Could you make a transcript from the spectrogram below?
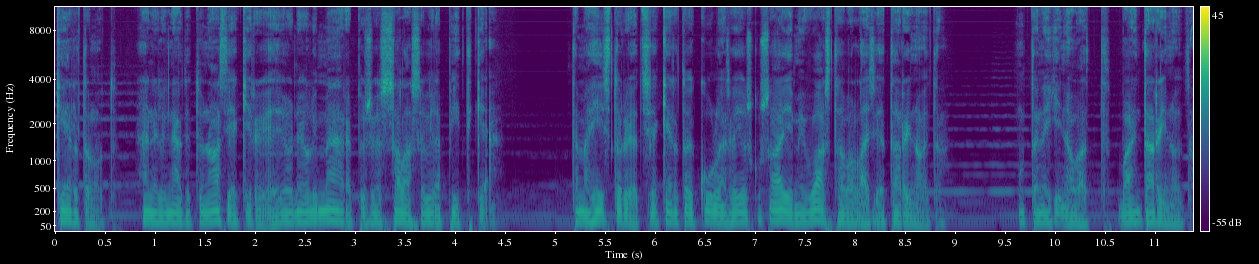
kertonut hänelle näytetyn asiakirjoja, joiden oli määrä pysyä salassa vielä pitkään. Tämä historioitsija kertoi kuulleensa joskus aiemmin vastaavanlaisia tarinoita, mutta nekin ovat vain tarinoita.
